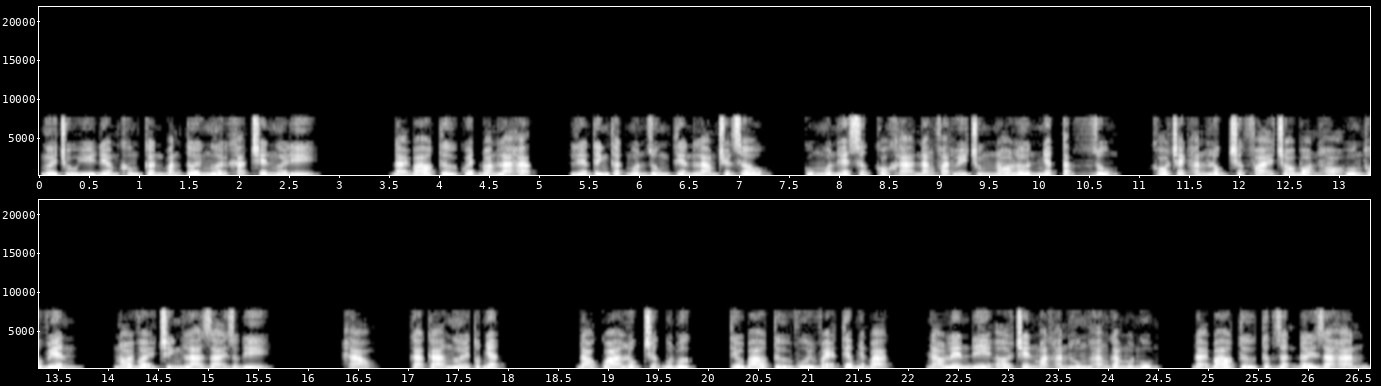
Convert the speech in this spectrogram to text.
ngươi chú ý điểm không cần bắn tới người khác trên người đi. Đại bao tử quyết đoán là hắc, liền tính thật muốn dùng tiền làm chuyện xấu, cũng muốn hết sức có khả năng phát huy chúng nó lớn nhất tác dụng, khó trách hắn lúc trước phải cho bọn họ uống thuốc viên, nói vậy chính là giải dược đi. Hảo, cả ca ngươi tốt nhất. Đảo qua lúc trước buồn bực, tiểu bao tử vui vẻ tiếp nhận bạc, nào lên đi ở trên mặt hắn hung hăng gầm một ngụm, đại bao tử tức giận đẩy ra hắn,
